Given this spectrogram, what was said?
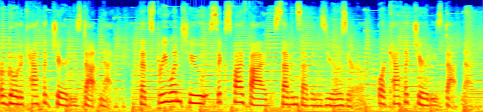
or go to CatholicCharities.net. That's 312 655 7700 or CatholicCharities.net.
